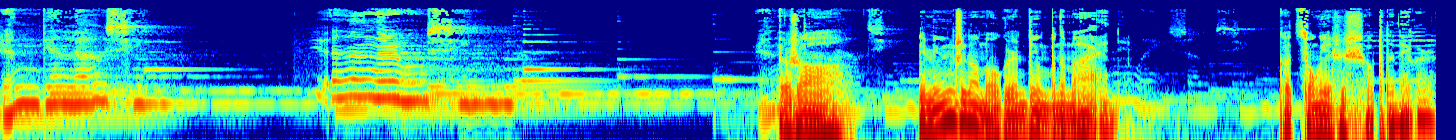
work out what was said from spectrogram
人变了心，言而无信。有时候，你明明知道某个人并不那么爱你。可总也是舍不得那个人，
